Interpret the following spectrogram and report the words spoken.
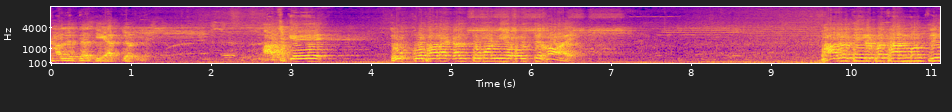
খালেদা জিয়ার জন্য। আজকে দুঃখ ভারাকান্ত মন নিয়ে বলতে হয়, ভারতের প্রধানমন্ত্রী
